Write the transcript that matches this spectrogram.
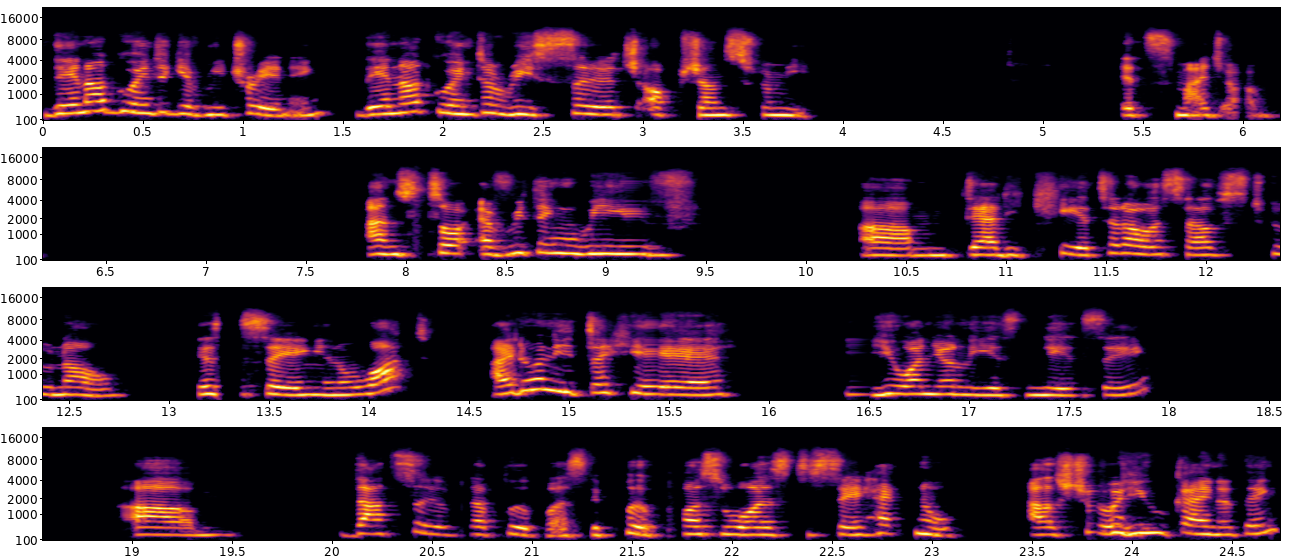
They're not going to give me training. They're not going to research options for me. It's my job. And so everything we've um, dedicated ourselves to now is saying, you know what? I don't need to hear you and your niece naysay, um, that served a purpose. The purpose was to say, heck no, I'll show you kind of thing.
